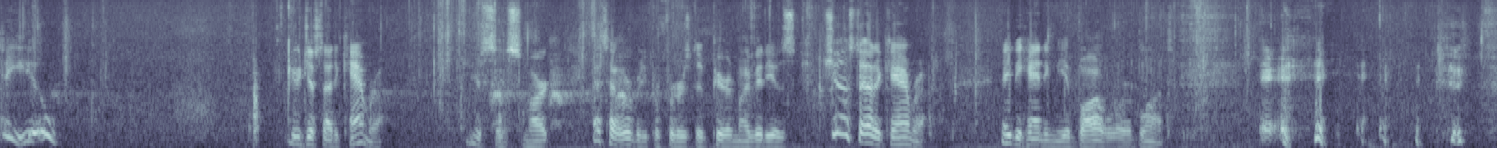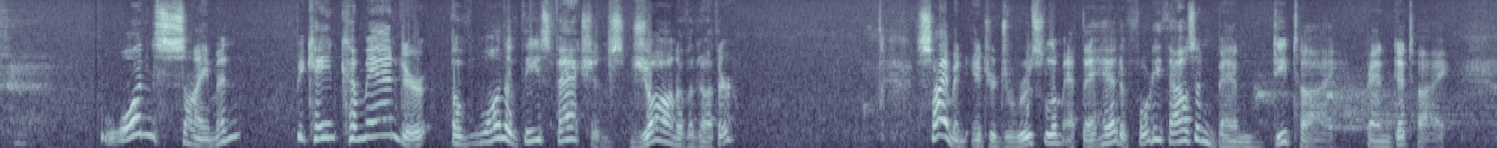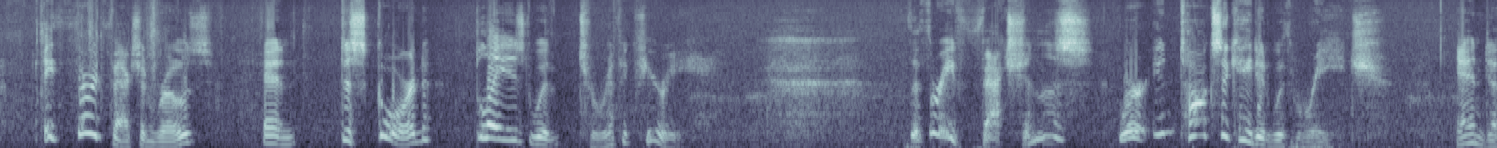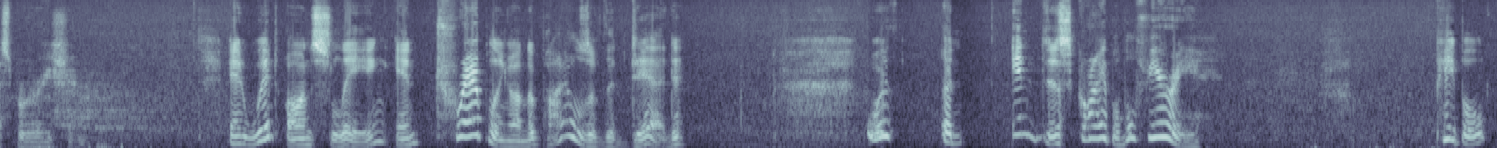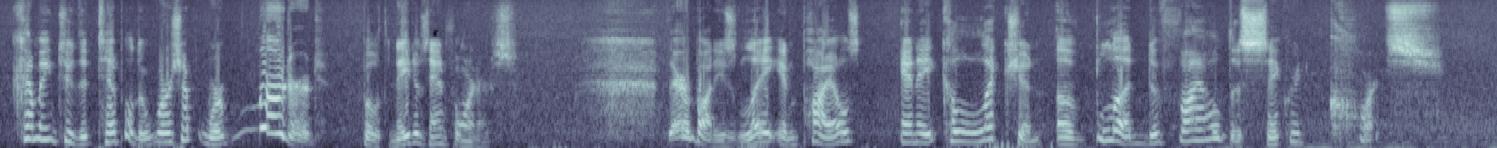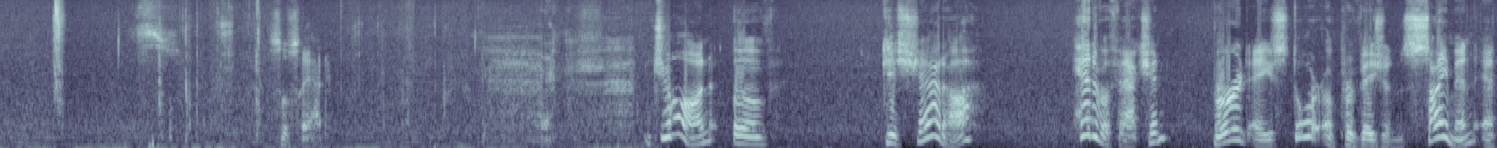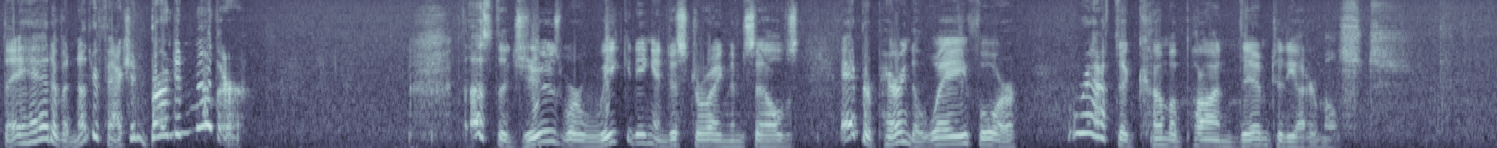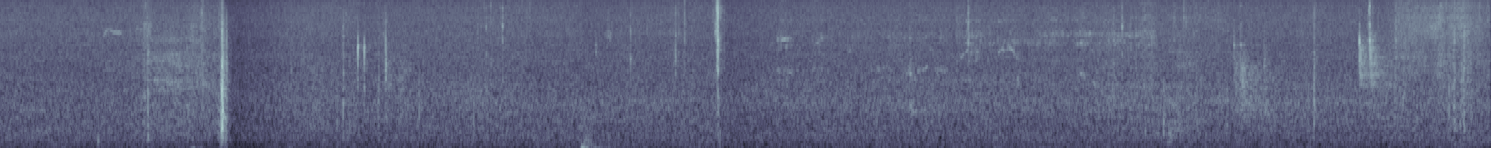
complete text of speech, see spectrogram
Hey, you. You're just out of camera. You're so smart. That's how everybody prefers to appear in my videos. Just out of camera. Maybe handing me a bottle or a blunt. One Simon became commander of one of these factions, John of another. Simon entered Jerusalem at the head of 40,000 banditti. banditti. A third faction rose, and discord blazed with terrific fury. The three factions were intoxicated with rage and desperation and went on slaying and trampling on the piles of the dead an indescribable fury. People coming to the temple to worship were murdered, both natives and foreigners. Their bodies lay in piles, and a collection of blood defiled the sacred courts. So sad. John of Gischala, head of a faction, burned a store of provisions. Simon, at the head of another faction, burned another. Thus the Jews were weakening and destroying themselves and preparing the way for wrath to come upon them to the uttermost.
